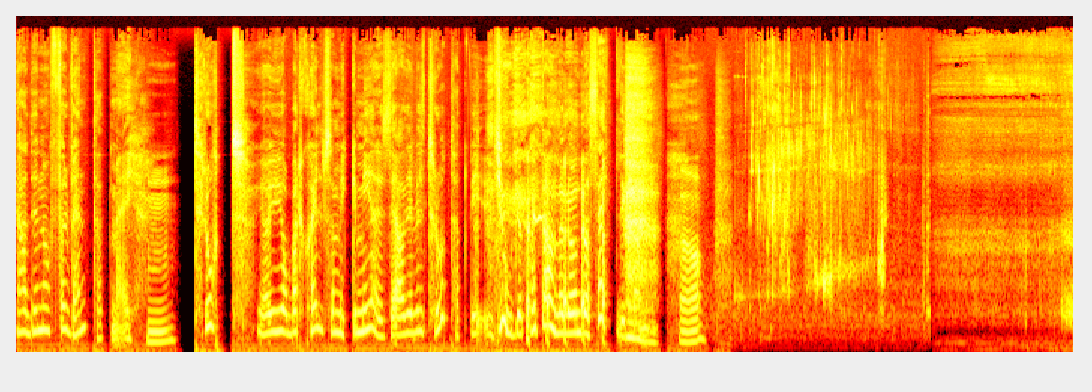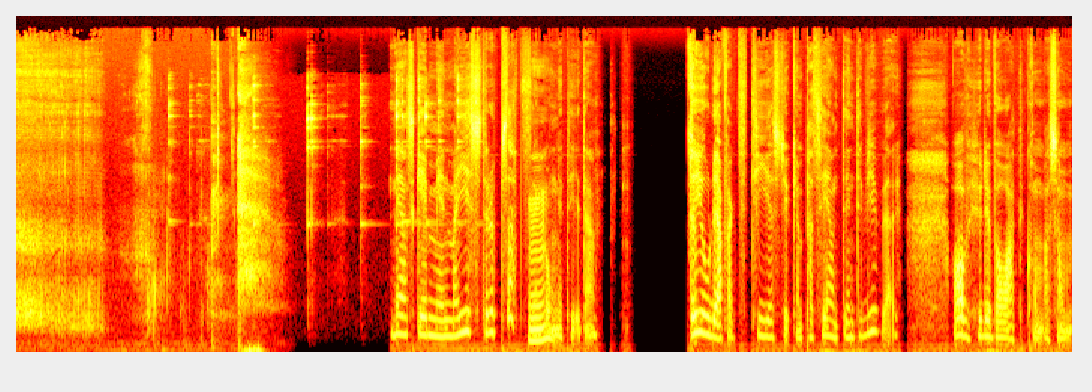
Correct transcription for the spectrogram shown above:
jag hade nog förväntat mig, Mm. Trott, jag har ju jobbat själv så mycket mer så jag hade väl trott att vi gjorde på ett annorlunda sätt. Liksom. Ja. När jag skrev min magisteruppsats Mm. en gång i tiden, då gjorde jag faktiskt tio stycken patientintervjuer av hur det var att komma som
